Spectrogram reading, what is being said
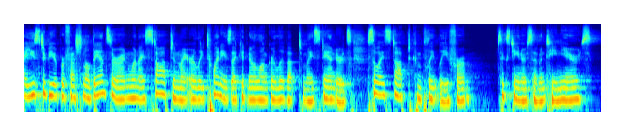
I used to be a professional dancer, and when I stopped in my early 20s, I could no longer live up to my standards. So I stopped completely for 16 or 17 years.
